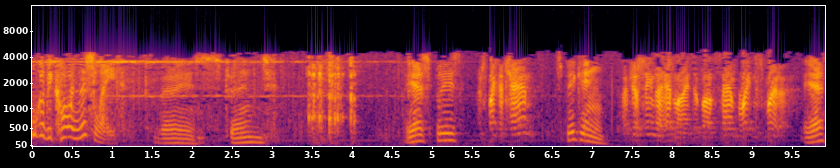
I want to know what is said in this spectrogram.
Who could be calling this late? Very strange. Yes, please. Inspector Chan, Speaking. I've just seen the headlines about Sam Brighton's murder. Yes?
